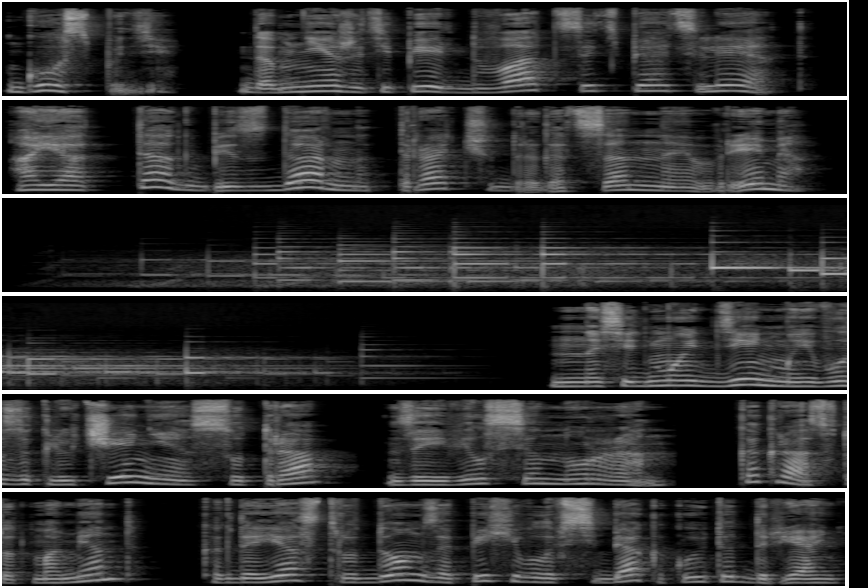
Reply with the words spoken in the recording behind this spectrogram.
Господи, да мне же теперь 25 лет, а я так бездарно трачу драгоценное время. На седьмой день моего заключения с утра заявился Нуран. Как раз в тот момент, когда я с трудом запихивала в себя какую-то дрянь,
